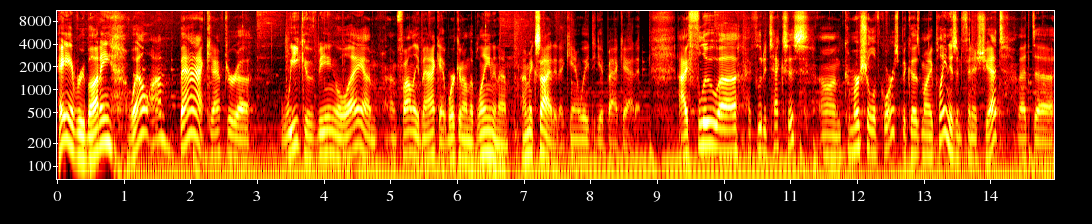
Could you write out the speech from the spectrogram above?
Hey everybody. Well, I'm back after a week of being away. I'm I'm finally back at working on the plane and I'm I'm excited. I can't wait to get back at it. I flew uh, I flew to Texas on commercial of course because my plane isn't finished yet. That uh,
